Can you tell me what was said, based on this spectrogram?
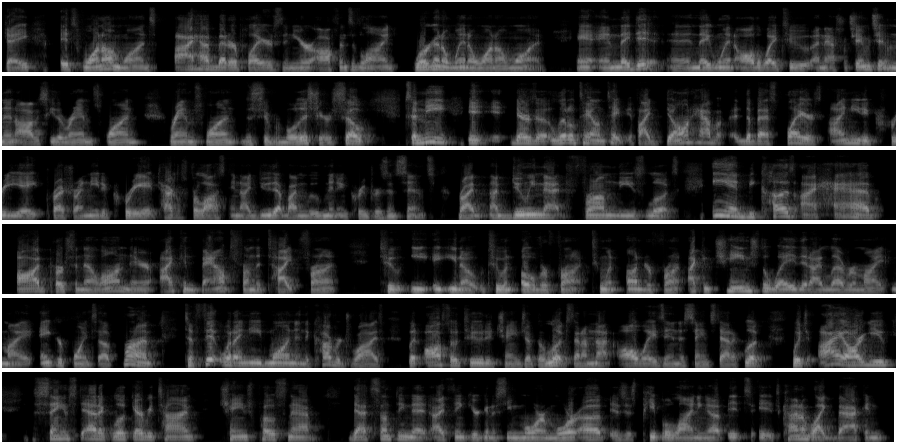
okay, it's one on ones. I have better players than your offensive line. We're going to win a one on one and, and, they did, and they went all the way to a national championship, and then obviously the Rams won. Rams won the Super Bowl this year. So to me, it, it, there's a little tail and tape. If I don't have the best players, I need to create pressure. I need to create tackles for loss, and I do that by movement and creepers and sims. Right, I'm doing that from these looks, and because I have odd personnel on there, I can bounce from the tight front to you know to an over front to an under front i can change the way that i lever my my anchor points up front to fit what i need one in the coverage wise but also two to change up the looks that i'm not always in the same static look which i argue same static look every time change post snap that's something that i think you're going to see more and more of is just people lining up. It's it's kind of like back in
